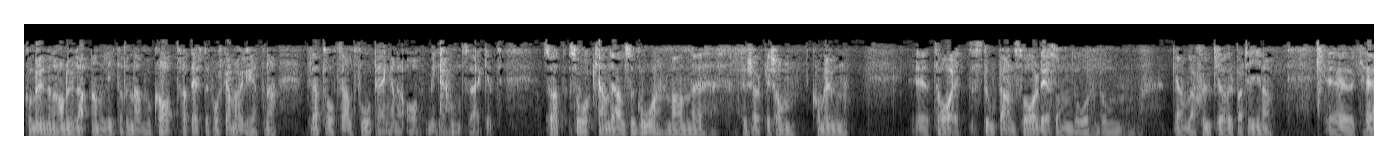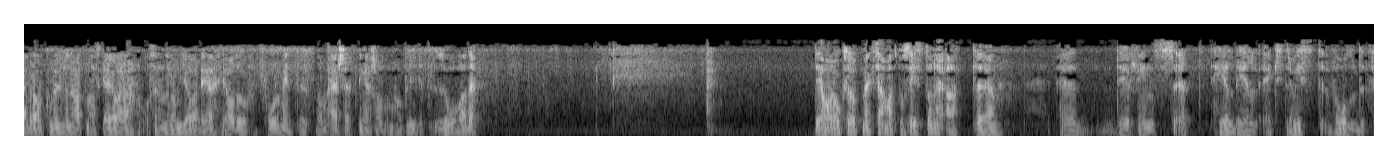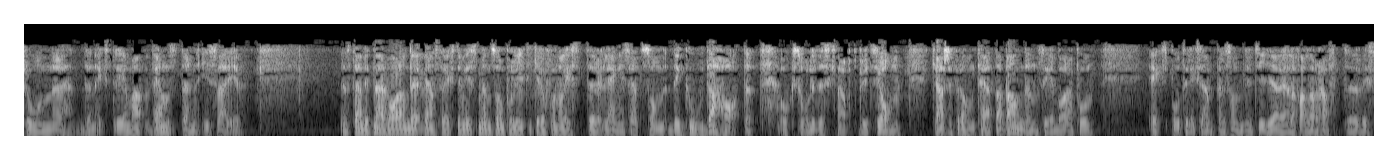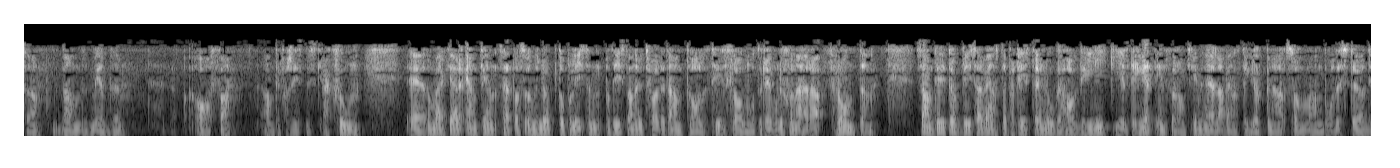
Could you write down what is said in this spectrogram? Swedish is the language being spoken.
Kommunen har nu anlitat en advokat för att efterforska möjligheterna till att trots allt få pengarna av Migrationsverket. Så att så kan det alltså gå. Man eh, försöker som kommun eh, ta ett stort ansvar, det som då de gamla sjuklöverpartierna eh, kräver av kommunerna att man ska göra. Och sen när de gör det, ja då får de inte de ersättningar som de har blivit lovade. Det har också uppmärksammats på sistone att eh, eh, Eh, det finns ett hel del extremistvåld från eh, den extrema vänstern i Sverige. Den ständigt närvarande vänsterextremismen som politiker och journalister länge sett som det goda hatet och således knappt brytt sig om. Kanske för de täta banden, se bara på Expo till exempel som nu tidigare i alla fall har haft eh, vissa band med AFA antifascistisk aktion. Eh, de verkar äntligen sättas under lupp då polisen på tisdagen utförde ett antal tillslag mot revolutionära fronten. Samtidigt uppvisar vänsterpartister en obehaglig likgiltighet inför de kriminella vänstergrupperna som man både stödjer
